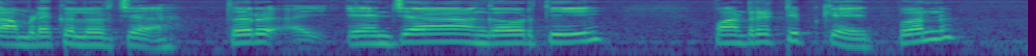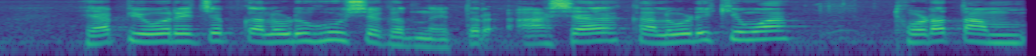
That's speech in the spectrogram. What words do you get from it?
तांबड्या कलरच्या तर यांच्या अंगावरती पांढरे ठिपके आहेत. पण ह्या प्युअर एच एफ कालवडी होऊ शकत नाही. तर अशा कालवडी किंवा थोडा तांब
